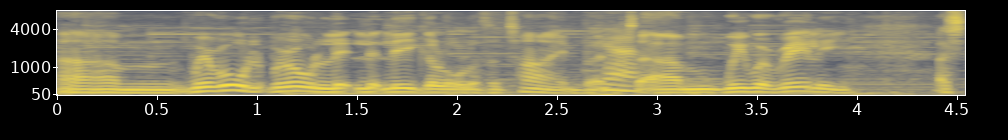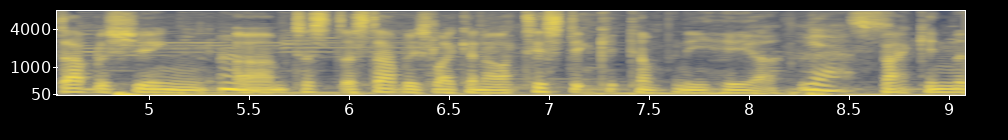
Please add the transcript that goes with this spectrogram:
um, we're all we're all le- legal all of the time, but Yes. um, we were really establishing um, to st- establish like an artistic company here. Yes. Back in the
